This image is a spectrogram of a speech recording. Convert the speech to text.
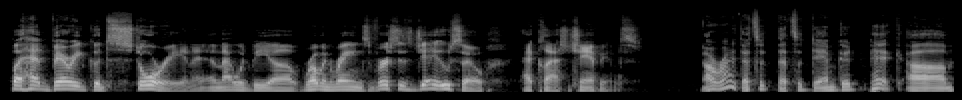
but had very good story in it, and that would be uh, Roman Reigns versus Jey Uso at Clash of Champions. All right, that's a that's a damn good pick. Um,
